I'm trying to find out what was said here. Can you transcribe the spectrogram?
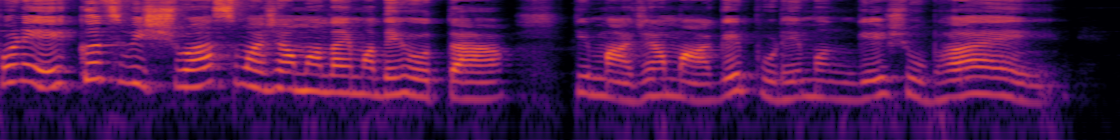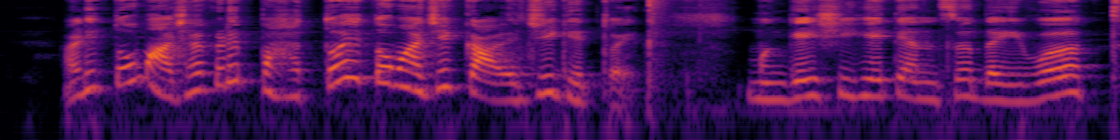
पण एकच विश्वास माझ्या मनामध्ये होता की माझ्या मागे पुढे मंगेश उभा आहे. आणि तो माझ्याकडे पाहतोय तो माझी काळजी घेतोय. मंगेशी हे त्यांचं दैवत.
